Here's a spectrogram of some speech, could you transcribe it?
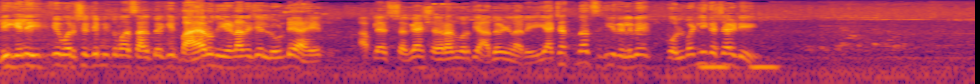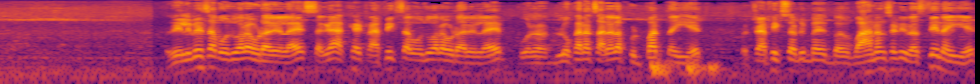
ली गेले इतके वर्षाचे मी तुम्हाला सांगतोय की बाहेरून येणारे जे लोंढे आहेत आपल्या सगळ्या शहरांवरती आदळणारे याच्यातनंच ही रेल्वे कोलमडली कशासाठी? रेल्वेचा बोजवारा उडालेला आहे. सगळ्या अख्ख्या ट्रॅफिकचा बोजवारा उडालेला आहे. लोकांना चालायला फुटपाथ नाहीयेत. ट्रॅफिकसाठी वाहनांसाठी रस्ते नाहीयेत.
